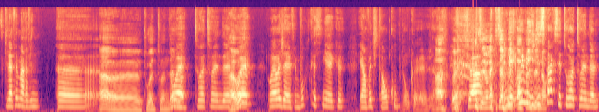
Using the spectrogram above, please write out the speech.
ce qu'il a fait Marvin. Euh, Ah, euh, To To Handle ouais, toi, toi, Handel. Ah ouais? ouais, ouais, ouais, j'avais fait beaucoup de casting avec eux. Et en fait, j'étais en couple, donc. Ah, tu vois. c'est vrai que ça mais oui, mais ils disent pas que c'est too hot to handle.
